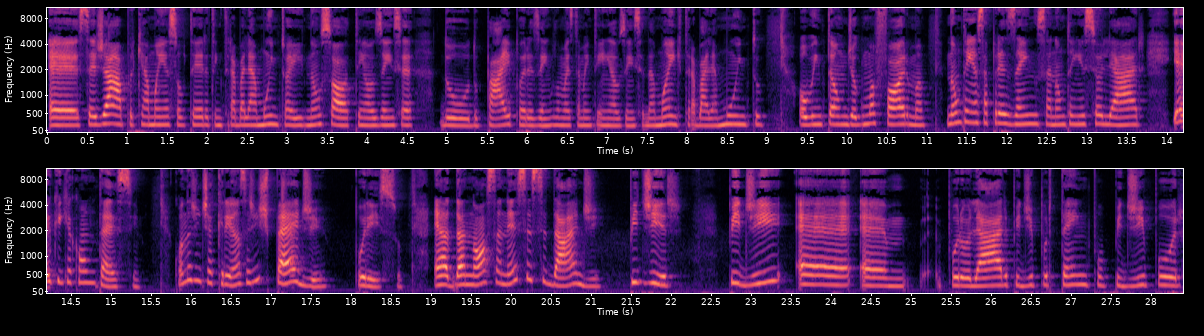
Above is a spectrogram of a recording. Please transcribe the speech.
É, seja porque a mãe é solteira, tem que trabalhar muito aí, não só tem a ausência do, do pai, por exemplo, mas também tem a ausência da mãe, que trabalha muito, ou então, de alguma forma, não tem essa presença, não tem esse olhar. E aí o que, que acontece? Quando a gente é criança, a gente pede por isso. É da nossa necessidade pedir. Pedir é, é, por olhar, pedir por tempo, pedir por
